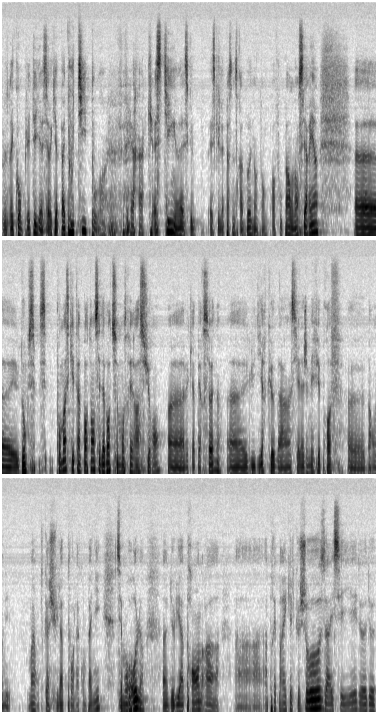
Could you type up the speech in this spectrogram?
voudrais compléter. C'est vrai qu'il n'y a pas d'outil pour faire un casting. Est-ce que, est que la personne sera bonne en tant que prof ou pas? On n'en sait rien. Euh, donc pour moi, ce qui est important, c'est d'abord de se montrer rassurant euh, avec la personne, euh, lui dire que bah, si elle n'a jamais fait prof, bah, on est, moi en tout cas, je suis là pour l'accompagner. C'est mon rôle de lui apprendre à, à, préparer quelque chose, à essayer de,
